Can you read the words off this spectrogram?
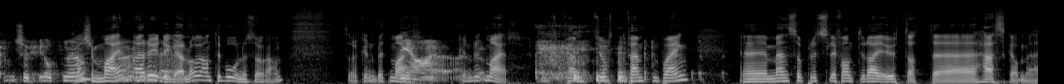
Kanskje 14, ja. Kanskje mer? Nei, Røydiger ja. lå an til bonus òg, han. Så det kunne blitt mer. Ja, ja, ja. Kunne blitt mer. 14-15 poeng. Eh, men så plutselig fant jo de ut at eh, her skal vi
